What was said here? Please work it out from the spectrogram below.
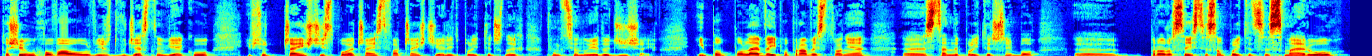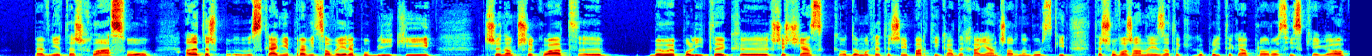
To się uchowało również w XX wieku i wśród części społeczeństwa, części elit politycznych funkcjonuje do dzisiaj. I po, po lewej i po prawej stronie e, sceny politycznej, bo e, prorosyjscy są politycy Smeru, pewnie też Chlasu, ale też skrajnie prawicowej Republiki, czy na przykład były polityk y, chrześcijańsko-demokratycznej partii KDH Jan Czarnogórski też uważany jest za takiego polityka prorosyjskiego.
